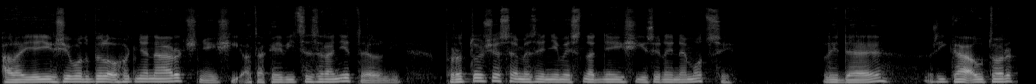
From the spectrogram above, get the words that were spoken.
Ale jejich život byl hodně náročnější a také více zranitelný, protože se mezi nimi snadněji šířily nemoci. Lidé, říká autor,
